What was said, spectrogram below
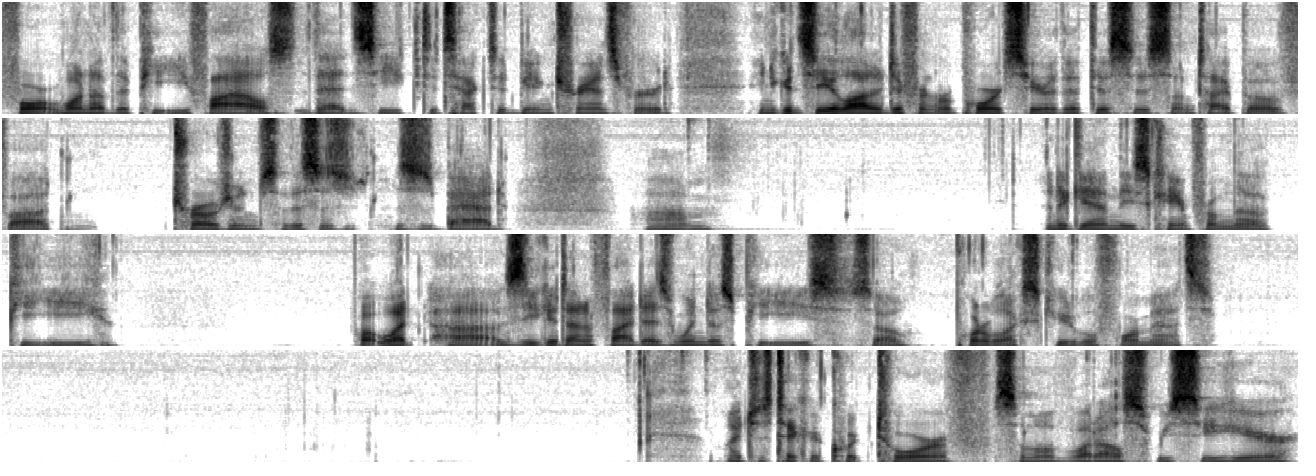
for one of the PE files that Zeek detected being transferred. And you can see a lot of different reports here that this is some type of uh, Trojan, so this is this is bad. Um, and again, these came from the PE, what what uh, Zeek identified as Windows PEs, so portable executable formats. Might just take a quick tour of some of what else we see here.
